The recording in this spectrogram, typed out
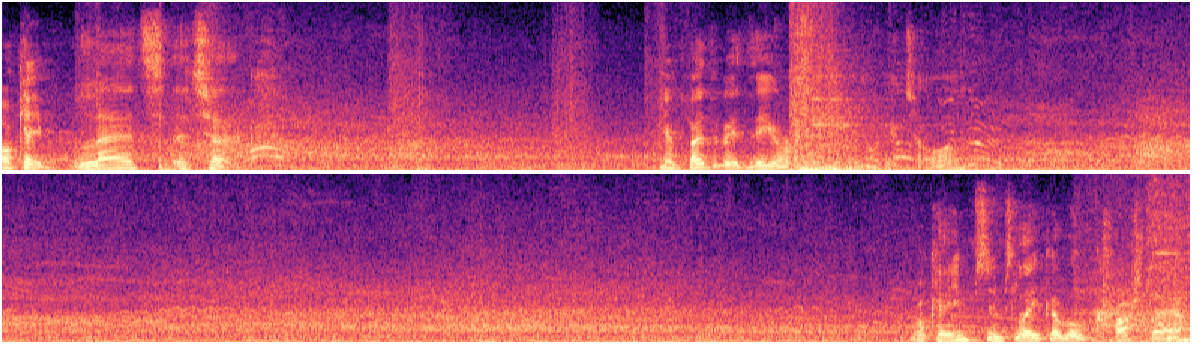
Okay, let's check. Yeah, by the way, they are all. Okay, seems like I will crush them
